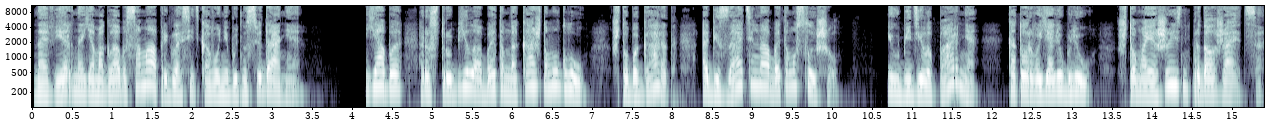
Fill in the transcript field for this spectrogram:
Наверное, я могла бы сама пригласить кого-нибудь на свидание. Я бы раструбила об этом на каждом углу, чтобы Гаррет обязательно об этом услышал, и убедила парня, которого я люблю, что моя жизнь продолжается.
